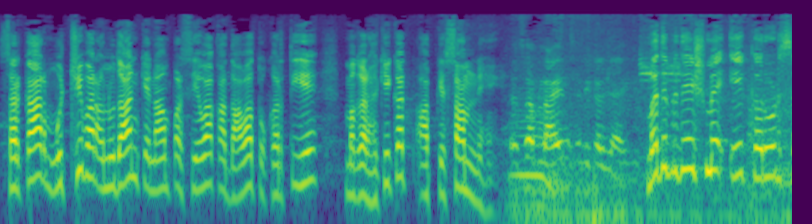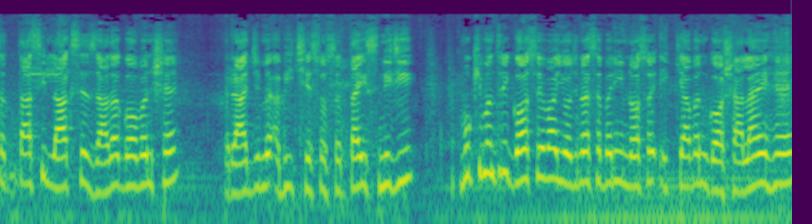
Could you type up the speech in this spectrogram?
सरकार मुच्छी भर अनुदान के नाम पर सेवा का दावा तो करती है मगर हकीकत आपके सामने है। सब लाइन से निकल जाएगी। मध्य प्रदेश में एक करोड़ सत्तासी लाख से ज़्यादा गौवंश है। राज्य में अभी 627 निजी मुख्यमंत्री गौ सेवा योजना से बनी नौ सौ इक्यावन गौशालाएँ हैं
